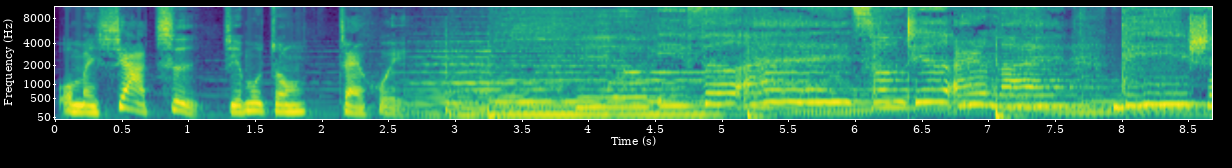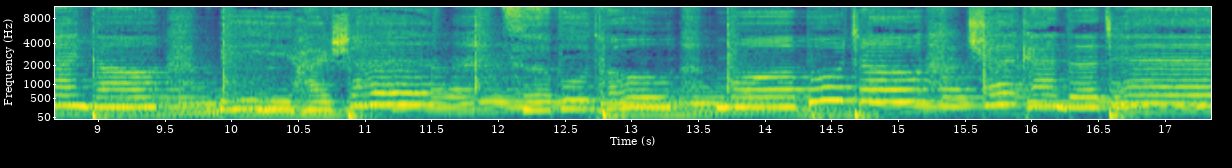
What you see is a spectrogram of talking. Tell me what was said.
我们下次节目中再会。深，测不透，摸不着，却看得见。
